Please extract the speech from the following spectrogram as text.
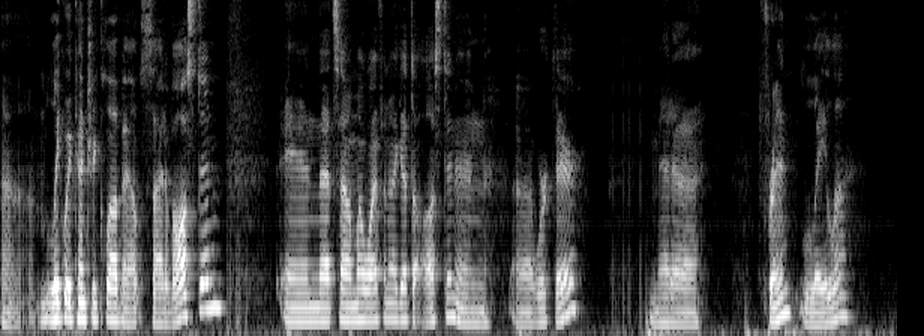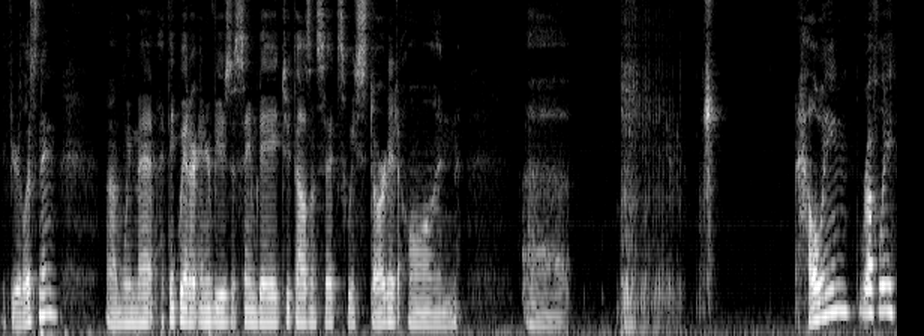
um, Lakewood Country Club outside of Austin. And that's how my wife and I got to Austin and uh, worked there. Met a friend, Layla, if you're listening. Um, we met, I think we had our interviews the same day, 2006. We started on uh, Halloween, roughly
